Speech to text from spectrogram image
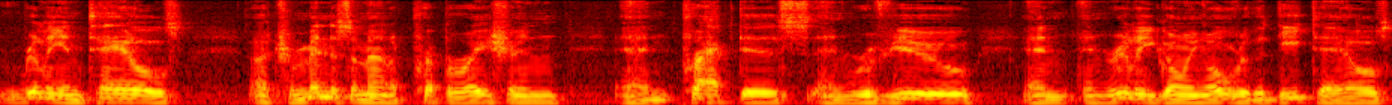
really entails a tremendous amount of preparation and practice and review and, and really going over the details.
